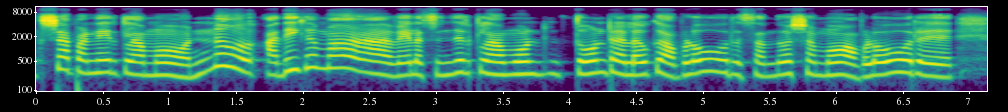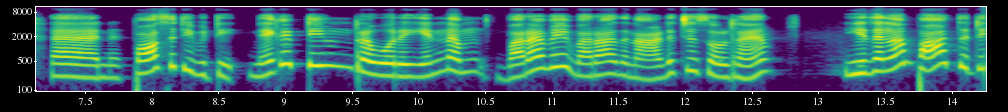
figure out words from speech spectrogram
எக்ஸ்ட்ரா பண்ணியிருக்கலாமோ! இன்னும் அதிகமாக வேலை செஞ்சிருக்கலாமோன்னு தோன்ற அளவுக்கு அவ்வளோ ஒரு சந்தோஷமோ அவ்வளோ ஒரு பாசிட்டிவிட்டி நெகட்டிவ்ன்ற ஒரு எண்ணம் வரவே வராது. நான் அடித்து சொல்கிறேன் இதெல்லாம் பார்த்துட்டு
